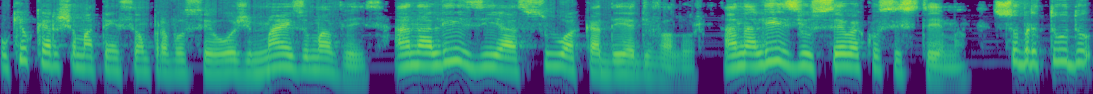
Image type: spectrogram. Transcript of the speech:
o que eu quero chamar atenção para você hoje, mais uma vez, analise a sua cadeia de valor, analise o seu ecossistema, sobretudo.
